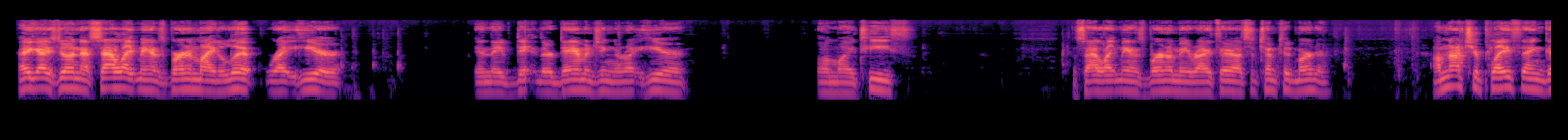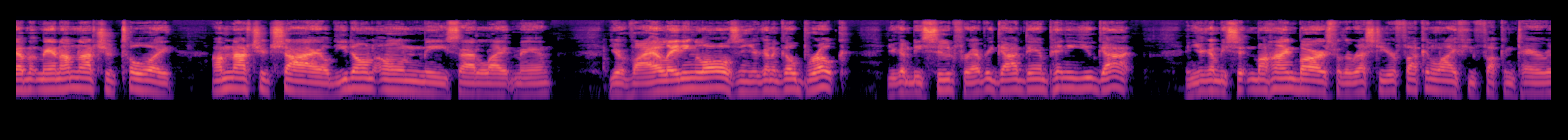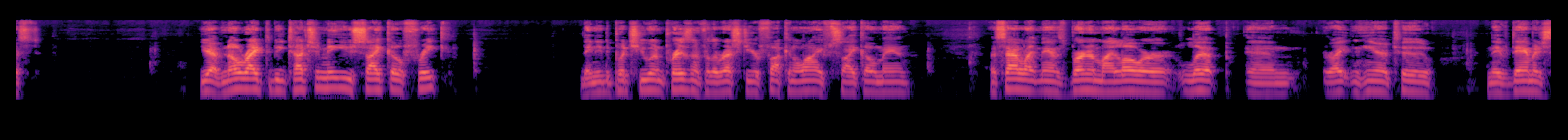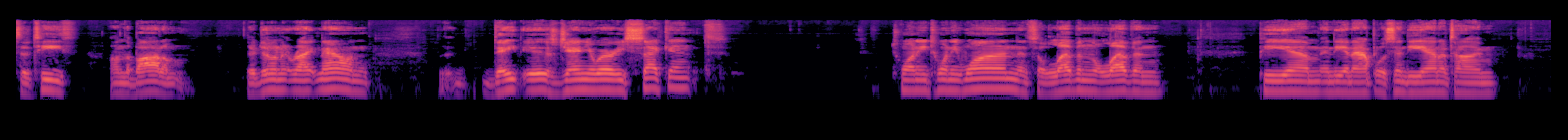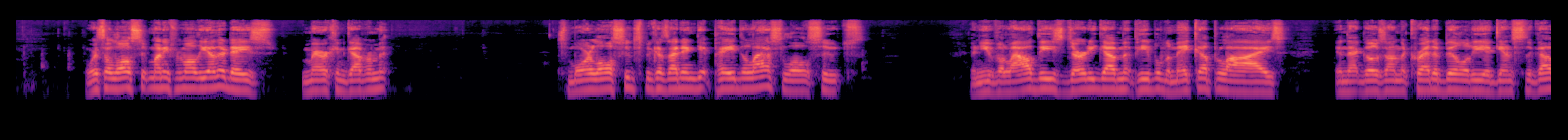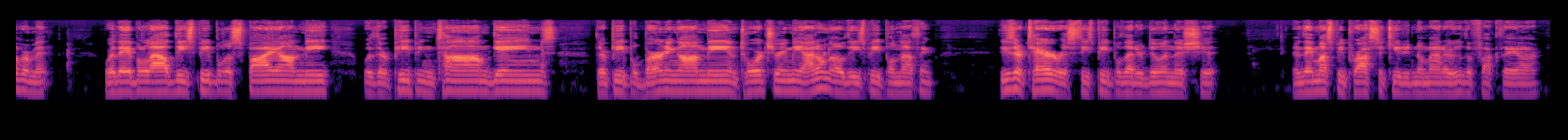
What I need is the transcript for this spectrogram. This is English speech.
How you guys doing? That satellite man's burning my lip right here, and they've da- they're damaging right here on my teeth. The satellite man's burning me right there. That's attempted murder. I'm not your plaything, government man. I'm not your toy. I'm not your child. You don't own me, satellite man. You're violating laws and you're going to go broke. You're going to be sued for every goddamn penny you got. And you're going to be sitting behind bars for the rest of your fucking life, you fucking terrorist. You have no right to be touching me, you psycho freak. They need to put you in prison for the rest of your fucking life, psycho man. The satellite man's burning my lower lip and right in here too. And they've damaged the teeth on the bottom. They're doing it right now, and the date is January 2nd, 2021. It's 11 11 p.m. Indianapolis, Indiana time. Where's the lawsuit money from all the other days, American government? It's more lawsuits because I didn't get paid the last lawsuits. And you've allowed these dirty government people to make up lies, and that goes on the credibility against the government, where they've allowed these people to spy on me with their peeping Tom games, their people burning on me and torturing me. I don't owe these people nothing. These are terrorists, these people that are doing this shit. And they must be prosecuted no matter who the fuck they are.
